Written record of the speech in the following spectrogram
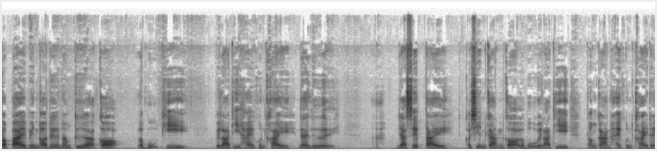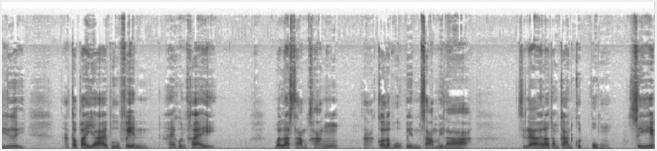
ต่อไปเป็นออเดอร์น้ำเกลือก็ระบุที่เวลาที่ให้คนไข้ได้เลยยาเซฟไตก็เช่นกันก็ระบุเวลาที่ต้องการให้คนไข้ได้เลย ต่อไปยาไอบูเฟนให้คนไข้วันละสามครั้ง ก็ระบุเป็น 3 เวลา เสร็จแล้วให้เราทำการกดปุ่มเซฟ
